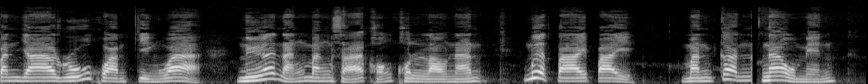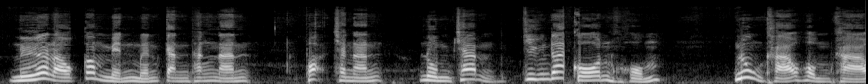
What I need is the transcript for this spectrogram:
ปัญญารู้ความจริงว่า เนื้อหนังมังสาของคนเหล่านั้น เมื่อตายไป มันก็เน่าเหม็น เนื้อเราก็เหม็นเหมือนกันทั้งนั้น เพราะฉะนั้นหนุ่มแช่มจึงได้โกนผมนุ่งขาวห่มขาว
